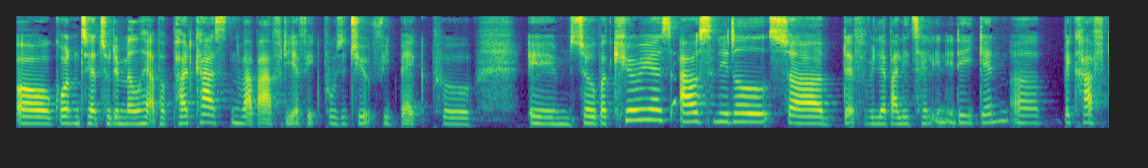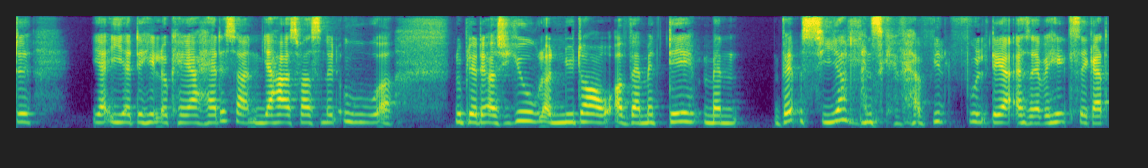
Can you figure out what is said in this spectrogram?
og grunden til, at jeg tog det med her på podcasten, var bare, fordi jeg fik positiv feedback på øhm, Sober Curious afsnittet, så derfor vil jeg bare lige tale ind i det igen, og bekræfte jer i, at det er helt okay at have det sådan. Jeg har også været sådan lidt, uh, og nu bliver det også jul og nytår, og hvad med det? Men hvem siger, man skal være vildt fuld der? Altså, jeg vil helt sikkert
